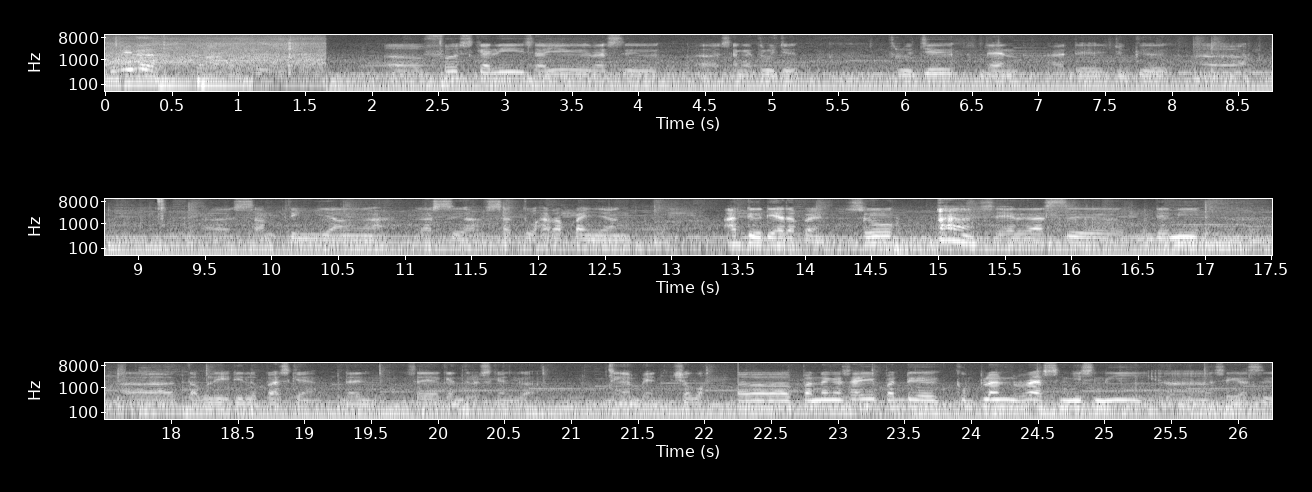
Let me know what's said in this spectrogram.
gembira first kali saya rasa uh, sangat teruja teruja dan ada juga uh, uh, something yang rasa satu harapan yang ada di hadapan. So saya rasa benda ni uh, tak boleh dilepaskan dan saya akan teruskan juga dengan band insyaAllah. Uh, pandangan saya pada kumpulan RAS ni sendiri uh, saya rasa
